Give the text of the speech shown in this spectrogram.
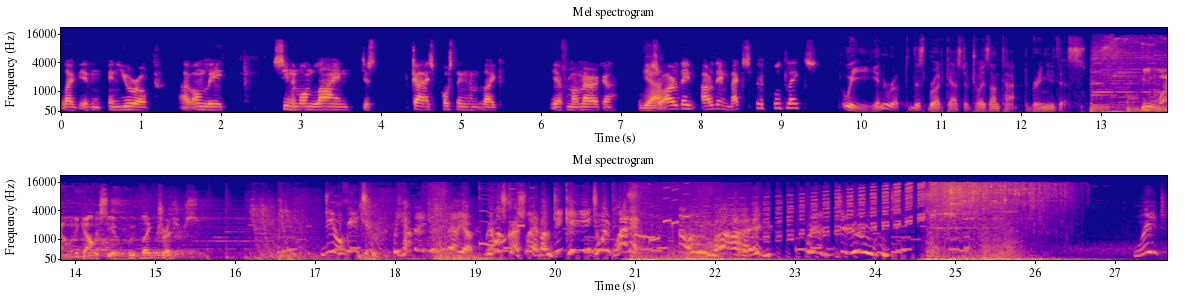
like in, in Europe. I've only seen them online, just guys posting them like, yeah, from America. Yeah. So are they are they Mexican bootlegs? We interrupt this broadcast of Toys on Tap to bring you this. Meanwhile, in a galaxy of bootleg treasures. DOV2, we have engine failure. We must crash land on DKE Toy Planet. Oh my! We're doomed! Wait!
